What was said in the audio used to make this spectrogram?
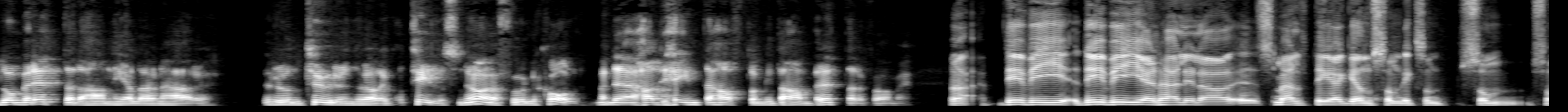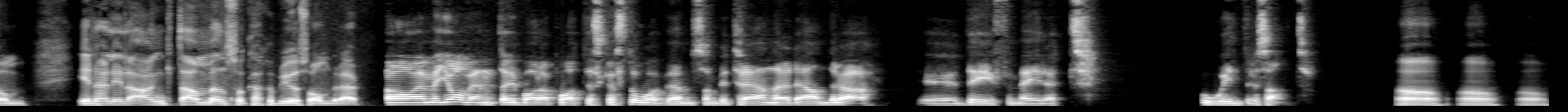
Då berättade han hela den här rundturen hur det hade gått till. Så nu har jag full koll. Men det hade jag inte haft om inte han berättade för mig. Nej, det är vi, det är vi i den här lilla eh, smältdegen som, liksom, som, som i den här lilla ankdammen som kanske bryr oss om det där. Ja, men jag väntar ju bara på att det ska stå vem som blir tränare. Det andra, eh, det är för mig rätt ointressant. Ja, ja, ja.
